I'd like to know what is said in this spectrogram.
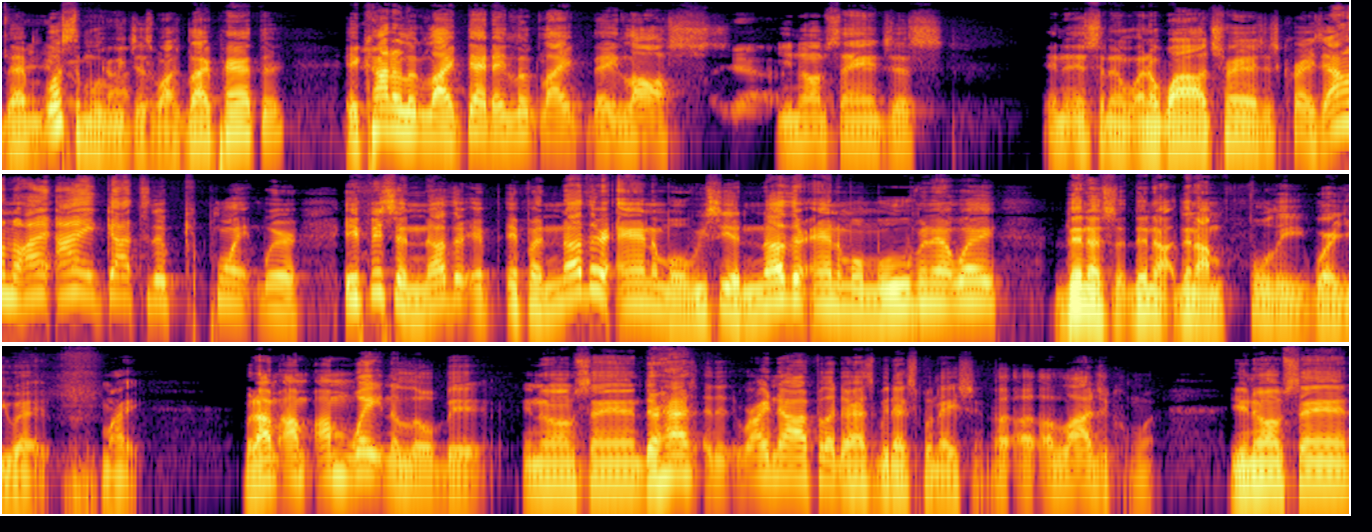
that what's the movie we just watched? Black Panther. It kind of looked like that. They looked like they lost. You know what I'm saying? Just in in a, in a wild trance. It's just crazy. I don't know. I, I ain't got to the point where if it's another if if another animal we see another animal moving that way, then it's, then I, then I'm fully where you at, Mike. But I'm I'm I'm waiting a little bit. You know what I'm saying? There has right now. I feel like there has to be an explanation, a, a, a logical one. You know what I'm saying?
